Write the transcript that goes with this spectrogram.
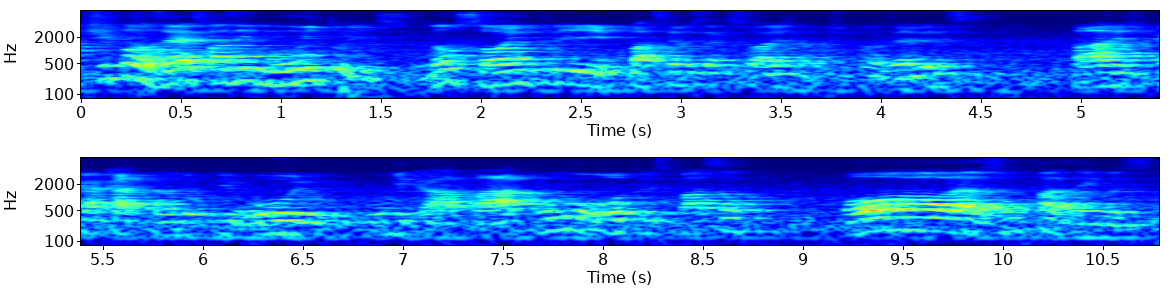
chimpanzés fazem muito isso, não só entre parceiros sexuais não. Chimpanzés eles fazem ficar catando piolho, e carrapato, um no outro, eles passam horas um fazendo assim.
